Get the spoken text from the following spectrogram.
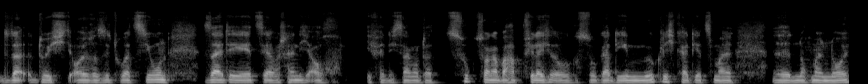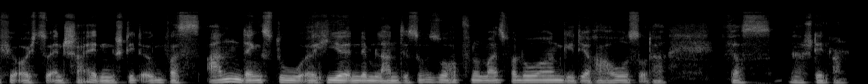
da, durch eure Situation seid ihr jetzt ja wahrscheinlich auch, ich will nicht sagen unter Zugzwang, aber habt vielleicht auch sogar die Möglichkeit, jetzt mal äh, nochmal neu für euch zu entscheiden. Steht irgendwas an? Denkst du, äh, hier in dem Land ist sowieso Hopfen und Malz verloren? Geht ihr raus oder was äh, steht an?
